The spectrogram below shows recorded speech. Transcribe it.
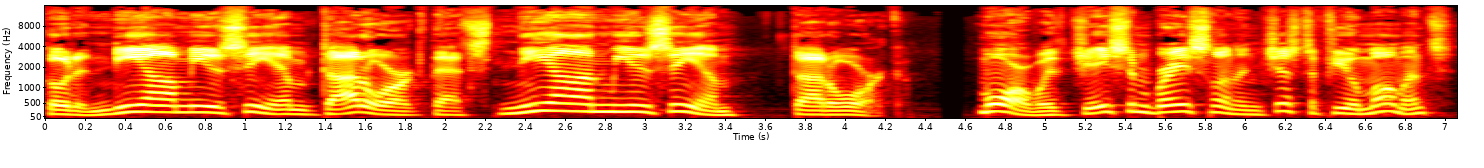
Go to neonmuseum.org. That's neonmuseum.org. More with Jason Bracelin in just a few moments.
